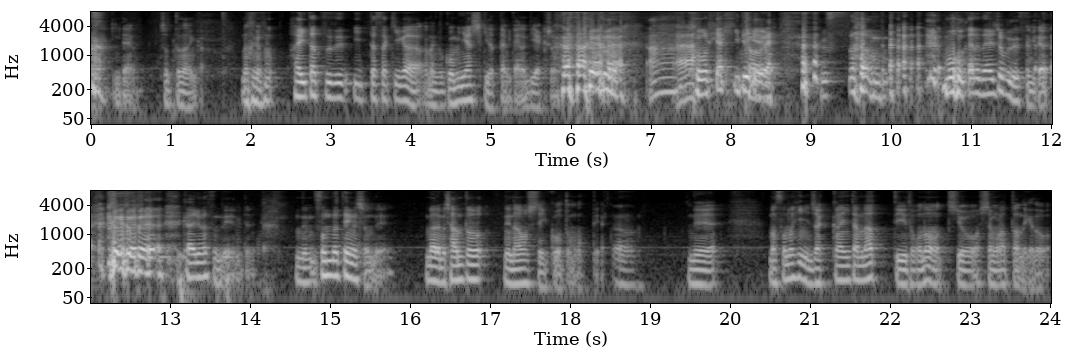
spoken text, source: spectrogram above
あみたいな。ちょっとなんかなんか配達で行った先がなんかゴミ屋敷だったみたいなリアクション。ああこりゃひでえよ。くっさ もうお金大丈夫ですみたいな。帰りますんでみたいな。でそんなテンションで。まあでもちゃんと、ね、直していこうと思ってうん。で、まあ、その日に若干痛むなっていうところの治療をしてもらったんだけど、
